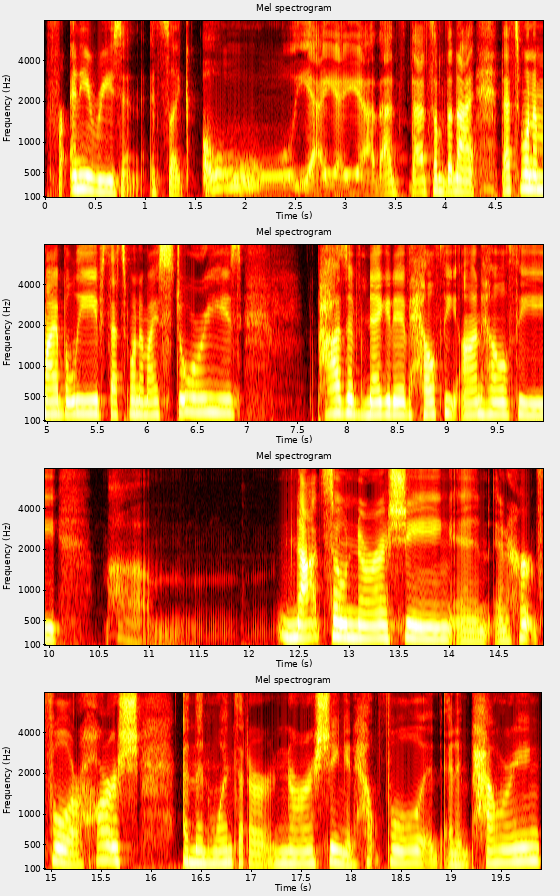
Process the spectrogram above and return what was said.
for any reason. It's like, oh, yeah, yeah, yeah. That's that's something I that's one of my beliefs, that's one of my stories. Positive, negative, healthy, unhealthy, um, not so nourishing and, and hurtful or harsh, and then ones that are nourishing and helpful and, and empowering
